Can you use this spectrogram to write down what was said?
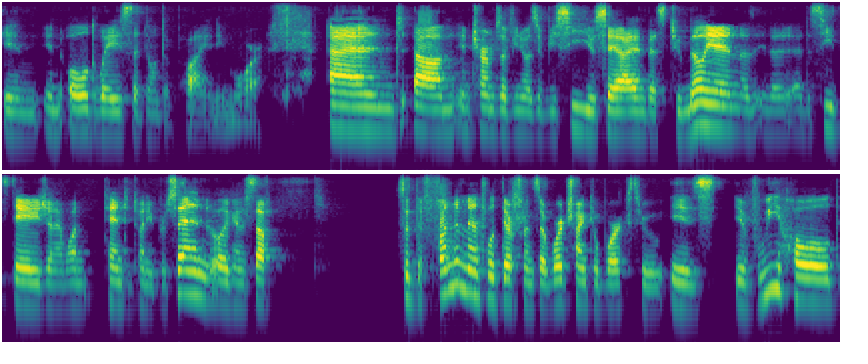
in in old ways that don't apply anymore? And um, in terms of, you know, as a VC, you say I invest two million at the seed stage, and I want 10 to 20 percent, all that kind of stuff. So the fundamental difference that we're trying to work through is if we hold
